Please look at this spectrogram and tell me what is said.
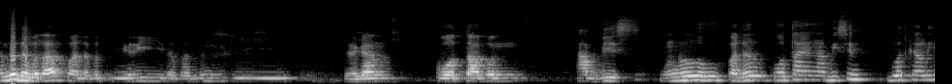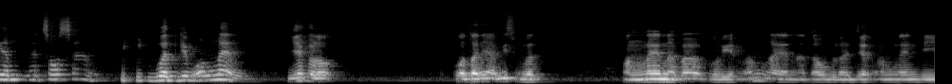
Anda dapat apa? Dapat iri, dapat dengki, ya kan? Kuota pun habis mengeluh, padahal kuota yang habisin buat kalian medsosan, buat game online. Ya kalau kuotanya habis buat online apa kuliah online atau belajar online di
